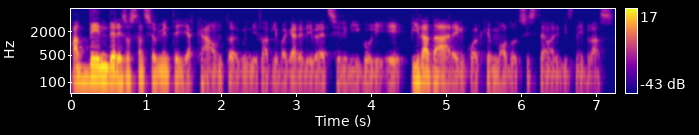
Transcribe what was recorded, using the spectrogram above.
a vendere sostanzialmente gli account, quindi farli pagare dei prezzi ridicoli e piratare in qualche modo il sistema di Disney Plus.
